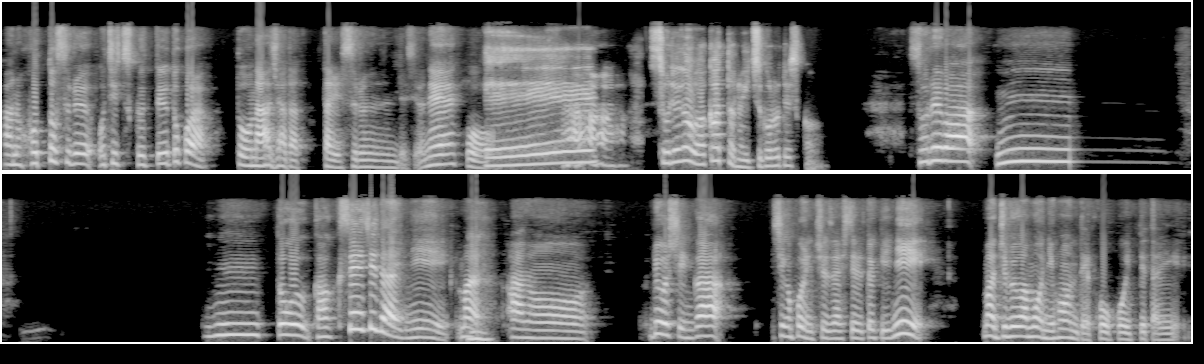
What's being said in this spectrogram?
あの、ほっとする、落ち着くっていうところは東南アジアだったりするんですよね。こう。ええー、それが分かったのいつ頃ですか？それは、うん、うんと、学生時代に、まあ、うん、あの、両親がシンガポールに駐在しているときに、まあ自分はもう日本で高校行ってたり、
